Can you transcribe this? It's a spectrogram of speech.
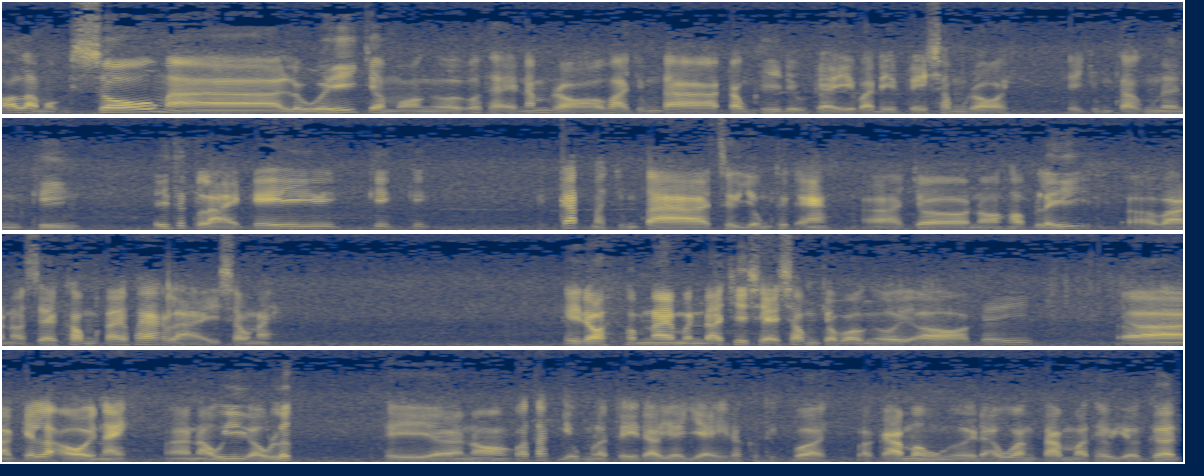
Đó là một số mà lưu ý cho mọi người có thể nắm rõ và chúng ta trong khi điều trị và điều trị xong rồi thì chúng ta cũng nên kiêng. Ý thức lại cái cái cái, cái cách mà chúng ta sử dụng thức ăn à, cho nó hợp lý à, và nó sẽ không tái phát lại sau này thì rồi hôm nay mình đã chia sẻ xong cho mọi người uh, cái uh, cái lá ổi này uh, nấu với gạo lứt. Thì à, nó có tác dụng là trị đau dạ dày rất là tuyệt vời. Và cảm ơn mọi người đã quan tâm và theo dõi kênh.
